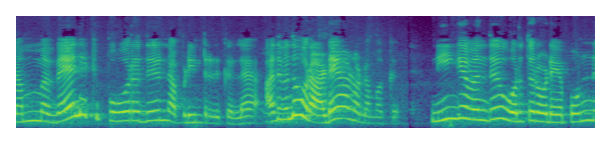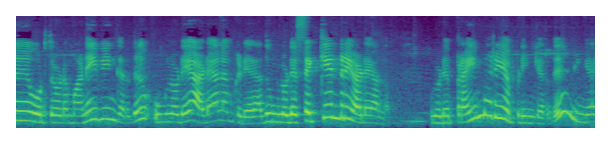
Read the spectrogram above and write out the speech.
நம்ம வேலைக்கு போறதுன்னு அப்படின்ட்டு இருக்குல்ல அது வந்து ஒரு அடையாளம் நமக்கு. நீங்க வந்து ஒருத்தருடைய பொண்ணு ஒருத்தரோட மனைவிங்கிறது உங்களுடைய அடையாளம் கிடையாது. அது உங்களுடைய செகண்டரி அடையாளம். உங்களுடைய பிரைமரி அப்படிங்கிறது நீங்க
